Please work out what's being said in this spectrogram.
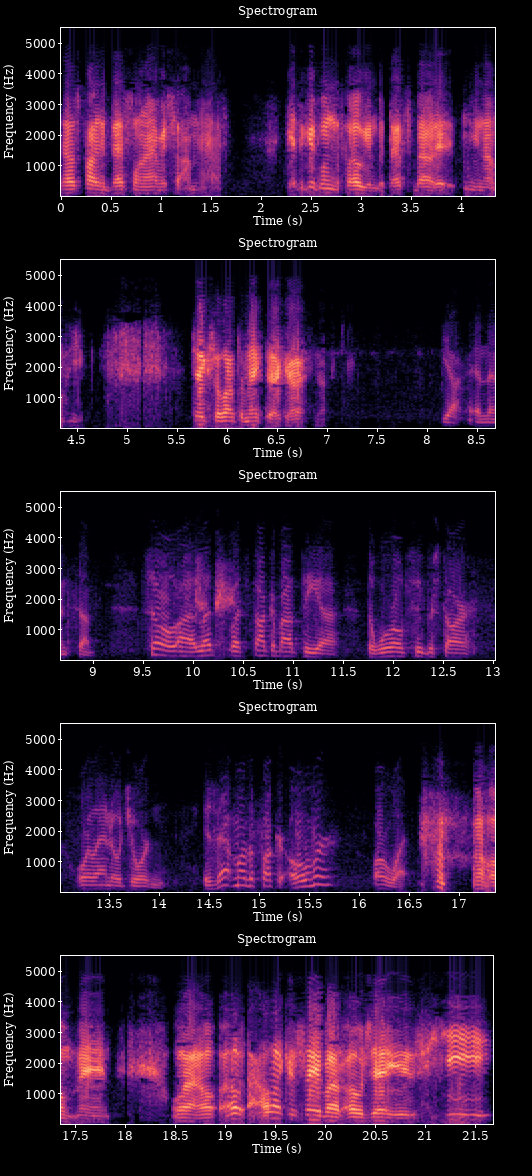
that was probably the best one I ever saw him have. He had a good one with Hogan, but that's about it. You know, he takes a lot to make that guy. Yeah, and then some. So uh, let's let's talk about the uh, the world superstar Orlando Jordan. Is that motherfucker over or what? oh man. Well, all all I can say about OJ is he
